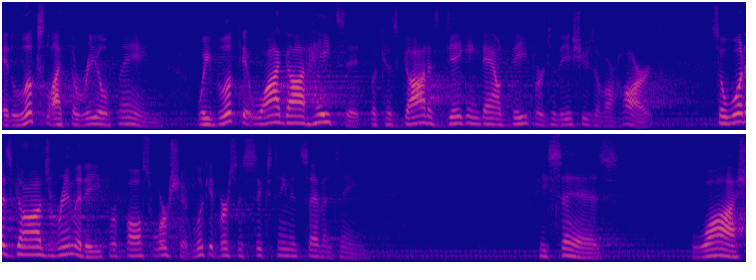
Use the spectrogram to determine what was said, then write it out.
It looks like the real thing. We've looked at why God hates it because God is digging down deeper to the issues of our heart. So, what is God's remedy for false worship? Look at verses 16 and 17. He says, Wash,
